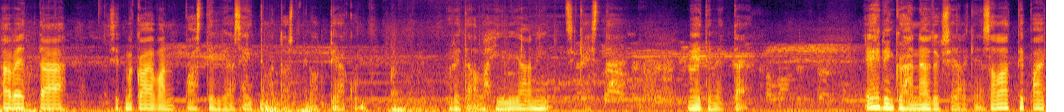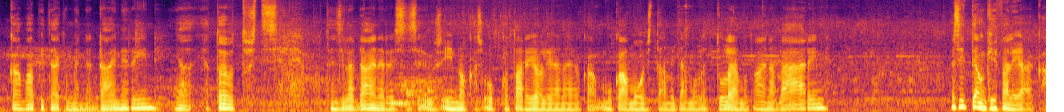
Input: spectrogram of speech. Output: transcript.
hävettää, sitten mä kaivan pastillia 17 minuuttia, kun yritän olla hiljaa, niin se kestää. Mietin, että ehdinköhän näytöksen jälkeen salaattipaikkaan vai pitääkö mennä dineriin. Ja, ja toivottavasti siellä ei muuten sillä dinerissa se yksi innokas ukko tarjoilijana, joka mukaan muistaa, mitä mulle tulee, mutta aina väärin. Ja sitten onkin väliaika.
